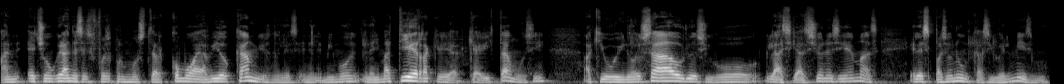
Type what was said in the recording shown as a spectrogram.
han hecho grandes esfuerzos por mostrar cómo ha habido cambios en, el, mismo, en la misma tierra que, que, habitamos. ¿sí? Aquí hubo dinosaurios, hubo glaciaciones y demás. El espacio nunca ha sido el mismo.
